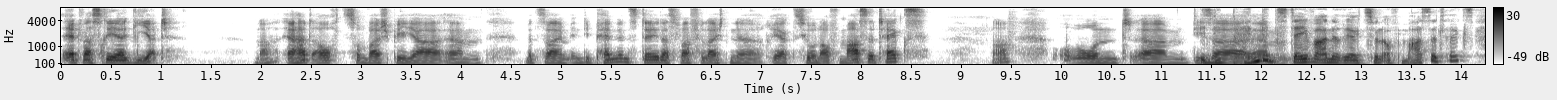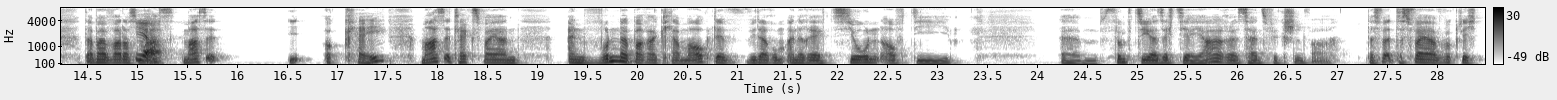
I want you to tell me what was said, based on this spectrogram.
etwas reagiert. Na, er hat auch zum Beispiel ja ähm, mit seinem Independence Day, das war vielleicht eine Reaktion auf Mars Attacks. Na, und ähm, dieser. Independence ähm, Day war eine Reaktion auf Mars Attacks? Dabei war das ja. Mars, Mars. Okay. Mars Attacks war ja ein, ein wunderbarer Klamauk, der wiederum eine Reaktion auf die ähm, 50er, 60er Jahre Science Fiction war. Das war, das war ja wirklich,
